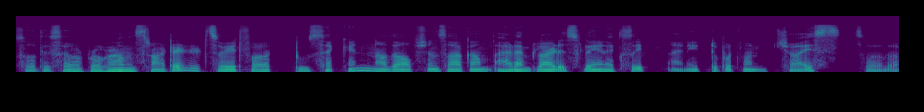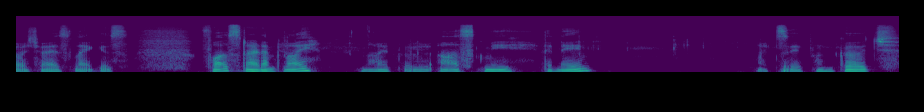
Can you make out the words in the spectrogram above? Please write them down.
so this our program started. It's wait for two second now the options are come. Add employee display and exit. I need to put one choice. So the choice like is first add employee. Now it will ask me the name. Let's say Pankaj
